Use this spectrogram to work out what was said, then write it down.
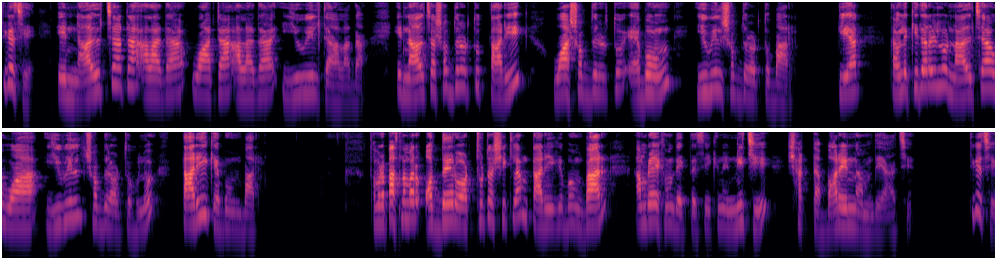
ঠিক আছে? এই নালচাটা আলাদা, ওয়াটা আলাদা, ইউইলটা আলাদা। এই নালচা শব্দের অর্থ তারিখ, ওয়া শব্দের অর্থ এবং ইউইল শব্দের অর্থ বার। ক্লিয়ার? তাহলে কী দাঁড়াইলো? নালচা ওয়া ইউইল শব্দের অর্থ হলো তারিখ এবং বার। তো আমরা পাঁচ নম্বর অধ্যায়ের অর্থটা শিখলাম, তারিখ এবং বার। আমরা এখন দেখতেছি এখানে নিচে সাতটা বারের নাম দেয়া আছে। ঠিক আছে?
